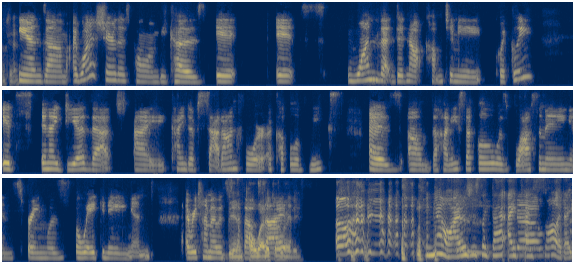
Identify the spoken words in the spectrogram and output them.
okay. And um, I want to share this poem because it it's one that did not come to me quickly. It's an idea that I kind of sat on for a couple of weeks as um, the honeysuckle was blossoming and spring was awakening. And every time I would Being step poetic outside, already. oh yeah, I know. I was just like that. I, Yeah. I saw it. I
